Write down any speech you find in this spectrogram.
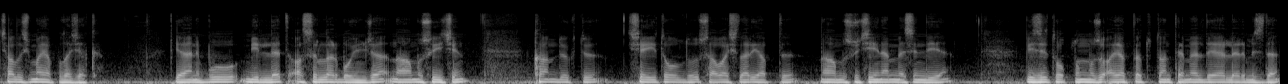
çalışma yapılacak. Yani bu millet asırlar boyunca namusu için kan döktü, şehit oldu, savaşlar yaptı, namusu çiğnenmesin diye. Bizi toplumumuzu ayakta tutan temel değerlerimizden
